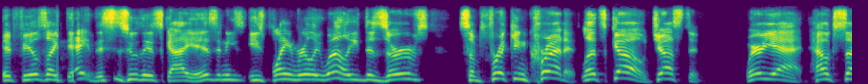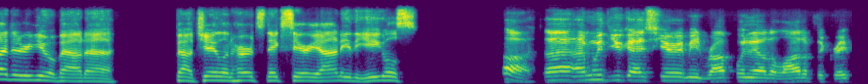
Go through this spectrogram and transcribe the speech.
It feels like, hey, this is who this guy is, and he's he's playing really well. He deserves some freaking credit. Let's go, Justin. Where are you at? How excited are you about uh about Jalen Hurts, Nick Sirianni, the Eagles? Oh, uh, I'm with you guys here. I mean, Rob pointed out a lot of the great,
